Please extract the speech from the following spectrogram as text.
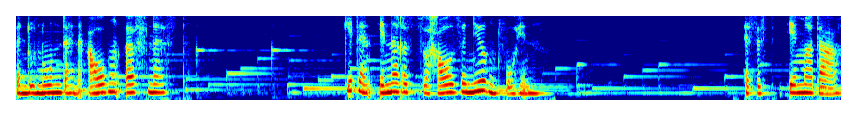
wenn du nun deine Augen öffnest, geht dein inneres Zuhause nirgendwo hin. Es ist immer da.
